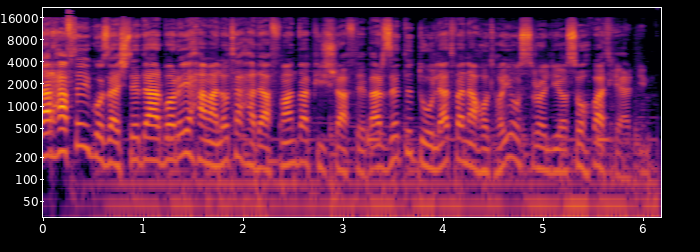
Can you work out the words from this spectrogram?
در هفته گذشته درباره حملات هدفمند و پیشرفته بر ضد دولت و نهادهای استرالیا صحبت کردیم.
